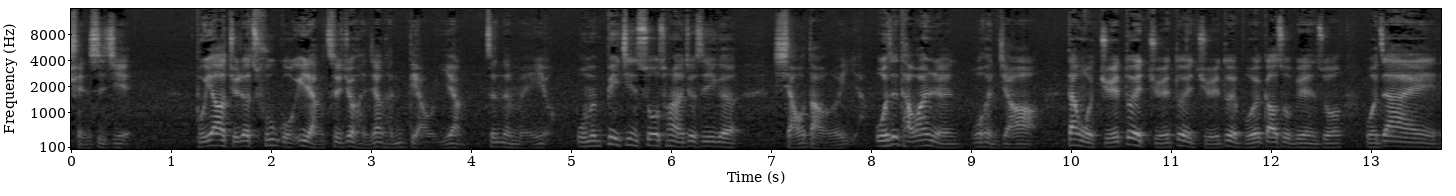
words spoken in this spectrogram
全世界，不要觉得出国一两次就很像很屌一样，真的没有。我们毕竟说穿了就是一个小岛而已啊。我是台湾人，我很骄傲，但我绝对绝对绝对不会告诉别人说我在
